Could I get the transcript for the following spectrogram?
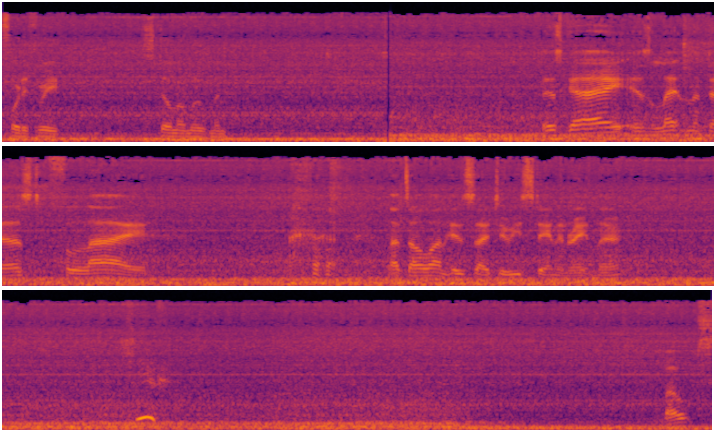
43. Still no movement. This guy is letting the dust fly. That's all on his side too. He's standing right in there. Phew. Boats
